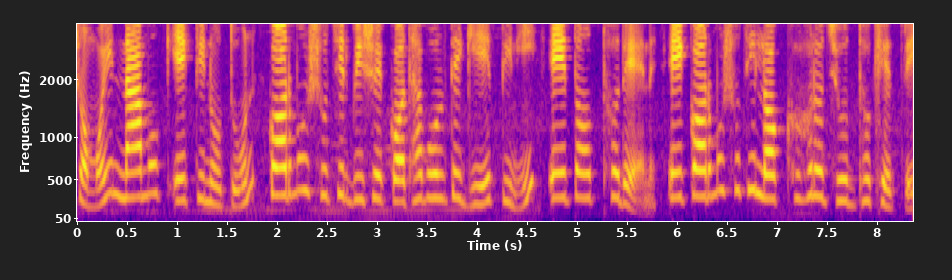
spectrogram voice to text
সময় নামক একটি নতুন কর্মসূচির বিষয়ে কথা বলতে গিয়ে তিনি এ তথ্য দেন। এই কর্মসূচির লক্ষ্য হল যুদ্ধক্ষেত্রে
